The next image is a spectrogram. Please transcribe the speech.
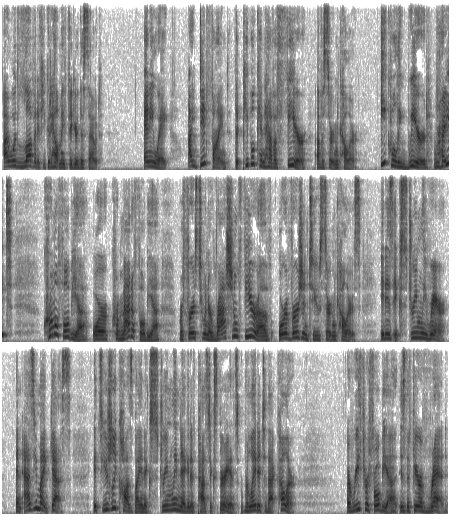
I would love it if you could help me figure this out. Anyway, I did find that people can have a fear of a certain color equally weird, right? Chromophobia or chromatophobia refers to an irrational fear of or aversion to certain colors. It is extremely rare, and as you might guess, it's usually caused by an extremely negative past experience related to that color. Erythrophobia is the fear of red,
